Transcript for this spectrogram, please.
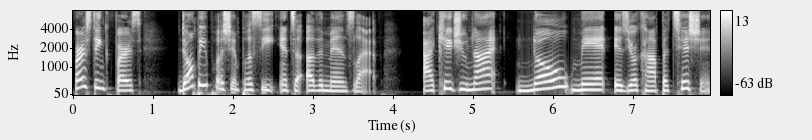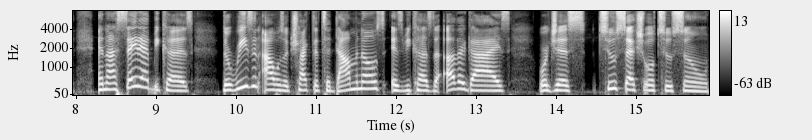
first thing first, don't be pushing pussy into other men's lap. I kid you not, no man is your competition. And I say that because the reason I was attracted to Dominoes is because the other guys were just too sexual too soon.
